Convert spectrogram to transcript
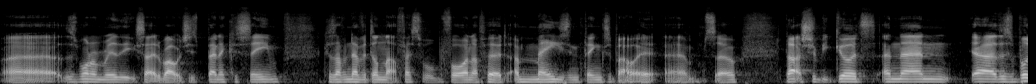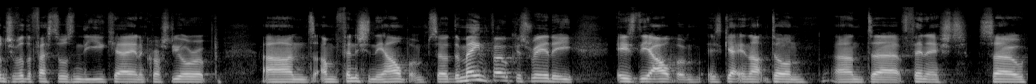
Uh, there's one I'm really excited about, which is Benicassim, because I've never done that festival before, and I've heard amazing things about it. Um, so that should be good. And then uh, there's a bunch of other festivals in the UK and across Europe, and I'm finishing the album. So the main focus really is the album, is getting that done and uh, finished. So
